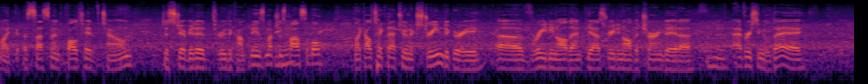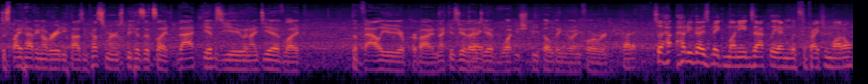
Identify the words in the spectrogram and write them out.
like assessment, qualitative tone distributed through the company as much Mm-hmm. as possible. Like I'll take that to an extreme degree of reading all the NPS, reading all the churn data Mm-hmm. every single day, despite having over 80,000 customers, because it's like that gives you an idea of like the value you're providing. That gives you the Right. idea of what you should be building going forward. Got it. So, how, how do you guys make money exactly, and what's the pricing model?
